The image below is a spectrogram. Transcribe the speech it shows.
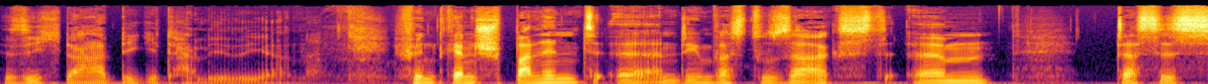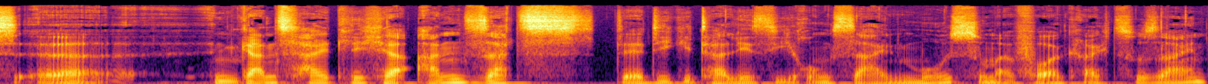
sich da digitalisieren. Ich finde ganz spannend äh, an dem, was du sagst, ähm, dass es äh, ein ganzheitlicher Ansatz der Digitalisierung sein muss, um erfolgreich zu sein.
